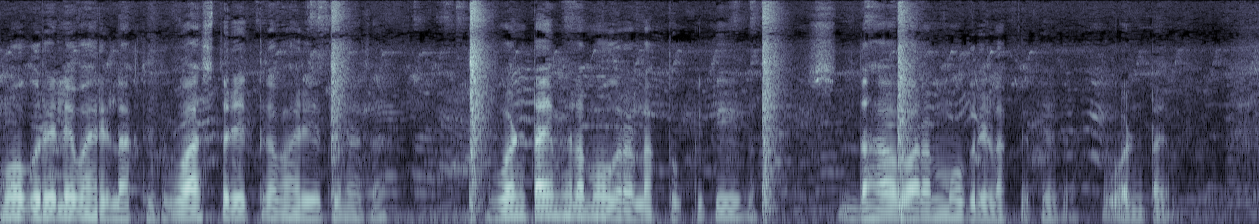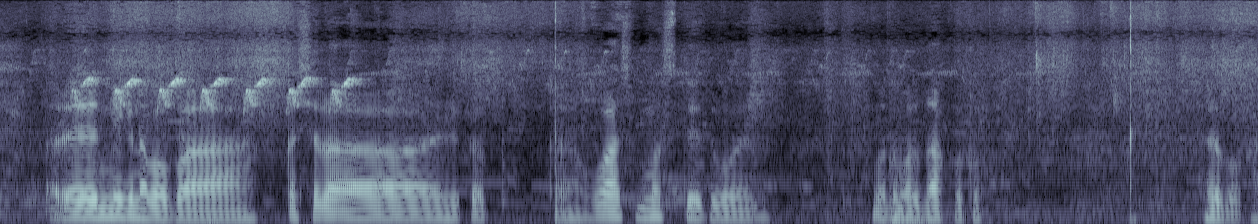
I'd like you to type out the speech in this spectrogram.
मोगरेला भारी लागते वास तर इतका भारी येतो ना वन टाइम ह्याला मोगरा लागतो. किती? दहा बारा मोगरे लागतात ह्याचा वन टाइम अरे निघ ना बाबा. कशाला हे कर वास मस्त येतो बघायला मग तुम्हाला दाखवतो. हे बघा.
